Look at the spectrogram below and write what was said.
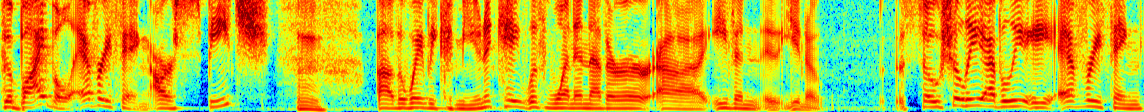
the Bible, everything, our speech, uh, the way we communicate with one another, uh, even, you know, socially, I believe everything.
